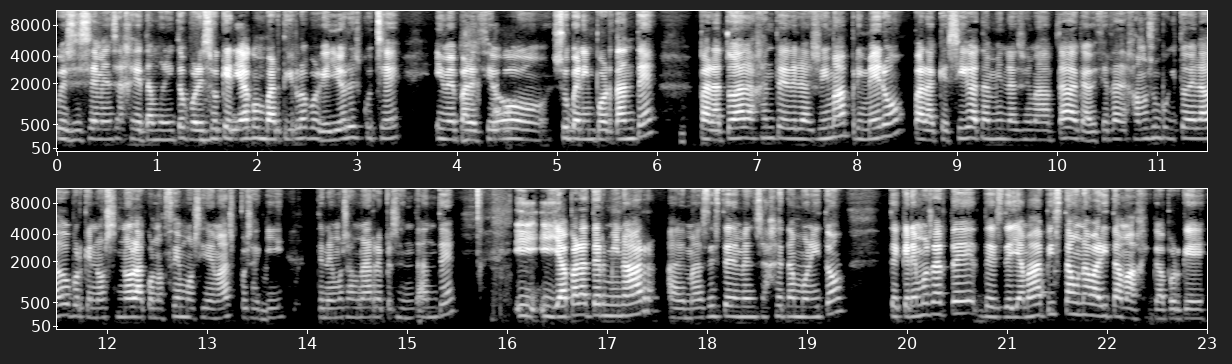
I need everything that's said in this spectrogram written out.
pues ese mensaje tan bonito, por eso quería compartirlo, porque yo lo escuché y me pareció súper importante para toda la gente de la esgrima, primero, para que siga también la esgrima adaptada, que a veces la dejamos un poquito de lado porque no, no la conocemos y demás, pues aquí tenemos a una representante. Y, y, ya para terminar, además de este mensaje tan bonito, te queremos darte desde llamada pista una varita mágica, porque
